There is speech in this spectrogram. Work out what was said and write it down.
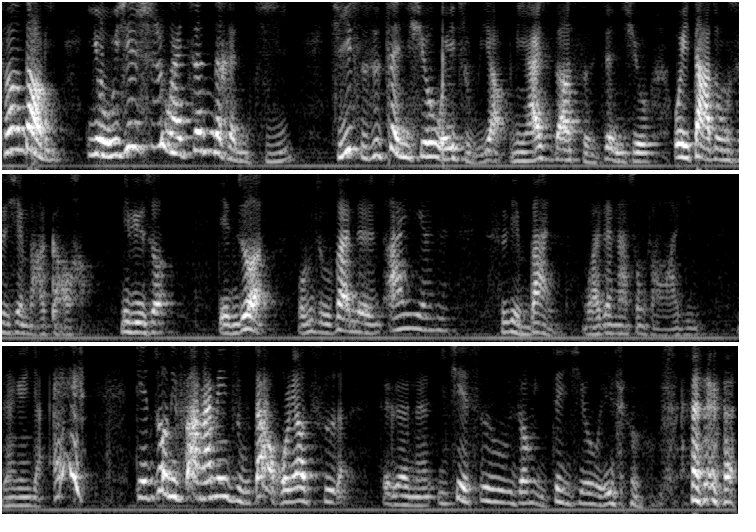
同样道理，有一些事物还真的很急，即使是正修为主要，你还是要舍正修，为大众事先把它搞好。你比如说，点坐，我们煮饭的人，哎呀，十点半，我还在那诵《法华经》，人家跟你讲，哎，点坐，你饭还没煮，大伙要吃了。这个呢，一切事物中以正修为主。那个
